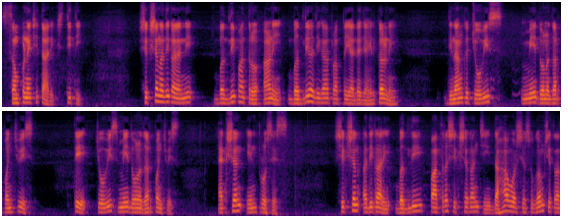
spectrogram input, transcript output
संपण्याची तारीख स्थिती. शिक्षण अधिकाऱ्यांनी बदलीपात्र आणि बदली अधिकारप्राप्त याद्या जाहीर करणे दिनांक चोवीस मे दोन हजार पंचवीस ते चोवीस मे दोन हजार पंचवीस. ॲक्शन इन प्रोसेस शिक्षण अधिकारी बदली पात्र शिक्षकांची दहा वर्ष सुगम क्षेत्रात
